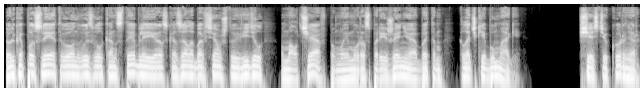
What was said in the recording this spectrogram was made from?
Только после этого он вызвал констебля и рассказал обо всем, что видел, умолчав по моему распоряжению об этом клочке бумаги. К счастью, Корнер,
